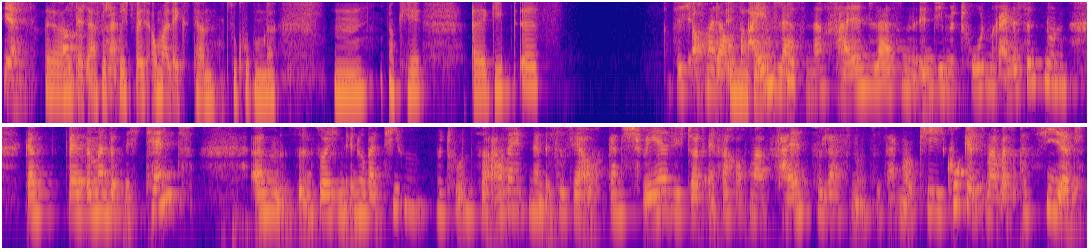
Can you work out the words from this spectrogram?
Ja. Ähm, der dafür Fall. spricht, vielleicht auch mal extern zu gucken. Ne? Hm, okay. Äh, gibt es sich auch mal darauf einlassen, ne? fallen lassen in die Methoden rein. Das sind nun, wenn man das nicht kennt, ähm, so in solchen innovativen Methoden zu arbeiten, dann ist es ja auch ganz schwer, sich dort einfach auch mal fallen zu lassen und zu sagen, okay, ich gucke jetzt mal, was passiert.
